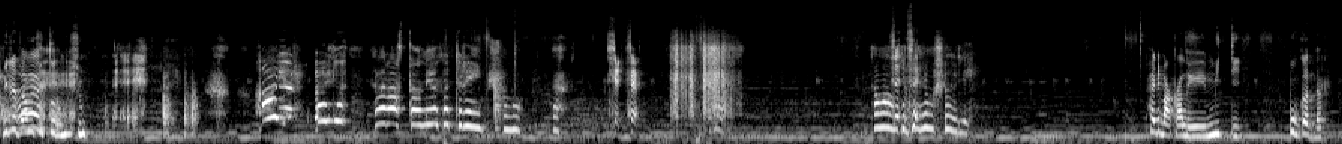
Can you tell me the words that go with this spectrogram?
Bir de dam tutturmuşum. Bakalım bitti.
